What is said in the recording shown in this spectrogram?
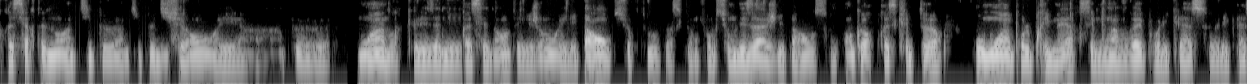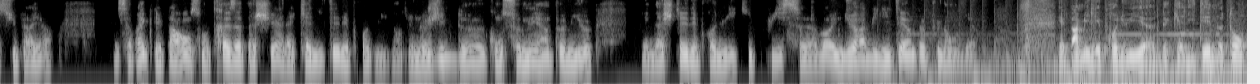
très certainement un petit peu, un petit peu différent et un, peu moindre que les années précédentes. Et les gens, et les parents surtout, parce qu'en fonction des âges, les parents sont encore prescripteurs au moins pour le primaire, c'est moins vrai pour les classes, les classes supérieures. Et c'est vrai que les parents sont très attachés à la qualité des produits, dans une logique de consommer un peu mieux et d'acheter des produits qui puissent avoir une durabilité un peu plus longue. Et parmi les produits de qualité, notons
